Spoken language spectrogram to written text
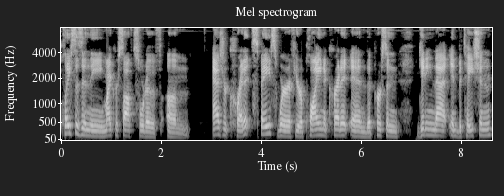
places in the Microsoft sort of um, Azure credit space where if you're applying a credit and the person getting that invitation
